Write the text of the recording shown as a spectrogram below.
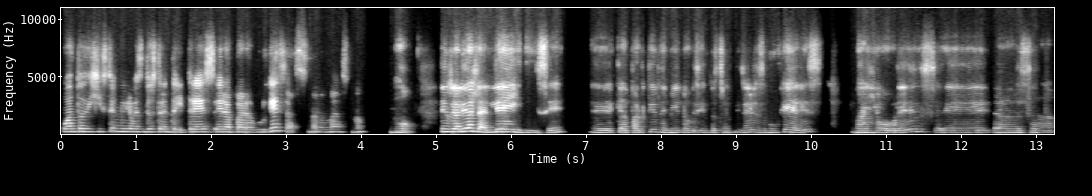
¿cuánto dijiste? En 1933 era para burguesas, nada más, ¿no? No, en realidad la ley dice eh, que a partir de 1933 las mujeres mayores, eh, las uh,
